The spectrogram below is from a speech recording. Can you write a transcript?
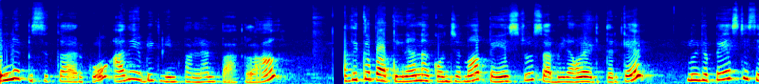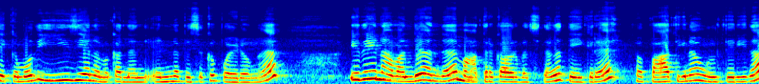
எண்ணெய் பிசுக்காக இருக்கும். அதை எப்படி க்ளீன் பண்ணலான்னு பார்க்கலாம். அதுக்கு பார்த்தீங்கன்னா நான் கொஞ்சமாக பேஸ்ட்டும் சபீனாவும் எடுத்திருக்கேன். நீங்கள் பேஸ்ட்டு சேர்க்கும் போது ஈஸியாக நமக்கு அந்த எண்ணெய் பிசுக்கு போயிடுங்க. இதையும் நான் வந்து அந்த மாத்திரை கவர் வச்சு தாங்க தேய்க்கிறேன். இப்போ பார்த்தீங்கன்னா உங்களுக்கு தெரியுதா?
